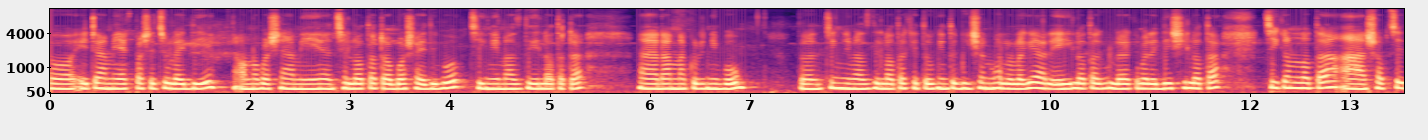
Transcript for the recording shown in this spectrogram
তো এটা আমি এক পাশে চুলাই দিয়ে অন্য পাশে আমি হচ্ছে লতাটা বসাই দিব, চিংড়ি মাছ দিয়ে লতাটা রান্না করে নিব। তো চিংড়ি মাছ দিয়ে লতা খেতেও কিন্তু ভীষণ ভালো লাগে। আর এই লতাগুলো একেবারে দেশি লতা, চিকন লতা। আর সবচেয়ে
